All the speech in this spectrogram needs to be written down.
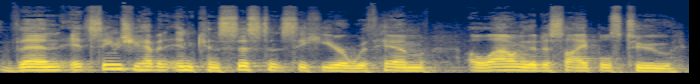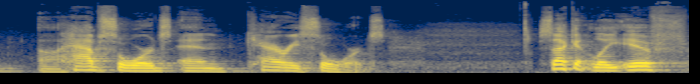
then it seems you have an inconsistency here with him allowing the disciples to uh, have swords and carry swords. Secondly, if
